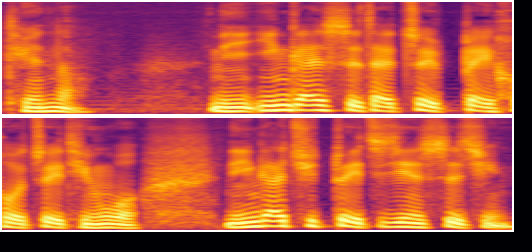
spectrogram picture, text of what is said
天哪，你应该是在最背后最挺我，你应该去对这件事情。”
